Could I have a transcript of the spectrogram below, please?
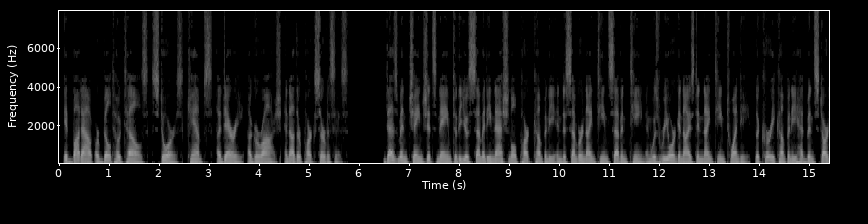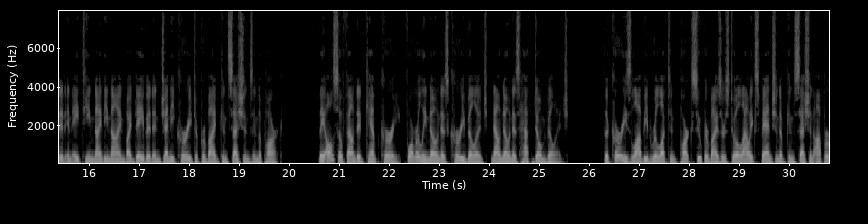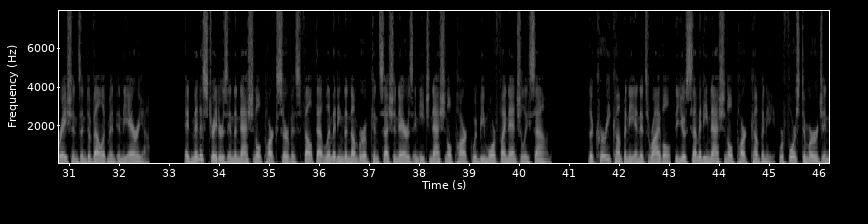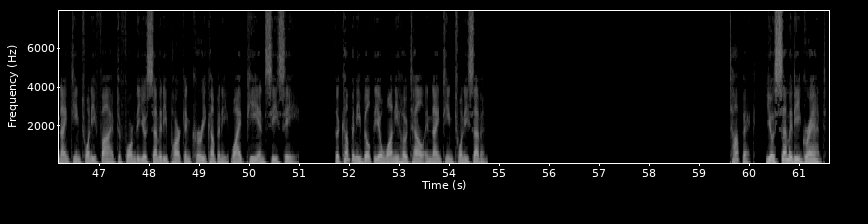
It bought out or built hotels, stores, camps, a dairy, a garage, and other park services. Desmond changed its name to the Yosemite National Park Company in December 1917 and was reorganized in 1920. The Curry Company had been started in 1899 by David and Jenny Curry to provide concessions in the park. They also founded Camp Curry, formerly known as Curry Village, now known as Half Dome Village. The Currys lobbied reluctant park supervisors to allow expansion of concession operations and development in the area. Administrators in the National Park Service felt that limiting the number of concessionaires in each national park would be more financially sound. The Curry Company and its rival, the Yosemite National Park Company, were forced to merge in 1925 to form the Yosemite Park and Curry Company The company built the Ahwahnee Hotel in 1927. Yosemite Grant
